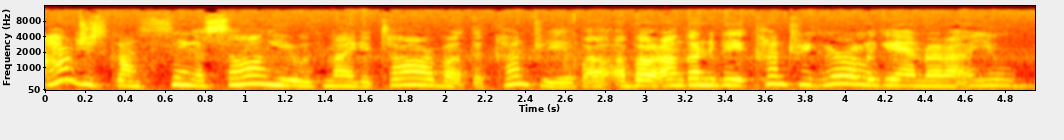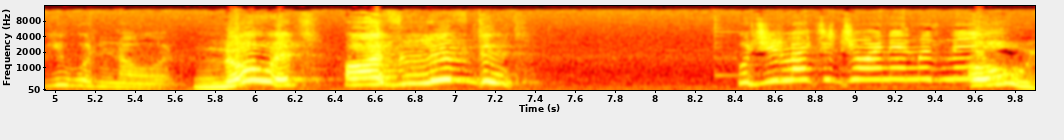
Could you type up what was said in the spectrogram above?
I'm just going to sing a song here with my guitar about the country, about, about I'm going to be a country girl again, but I, you, you wouldn't know it. Know it? I've lived it. Would you like to join in with me? Oh,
